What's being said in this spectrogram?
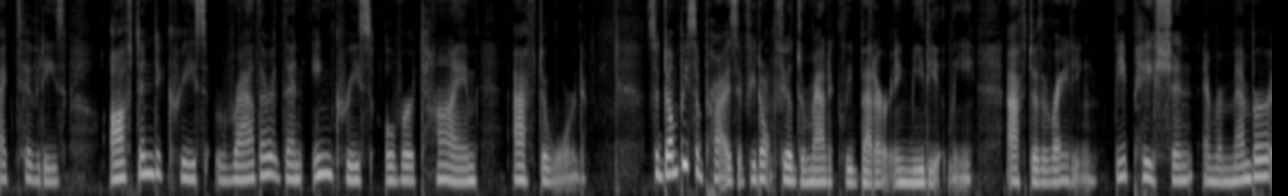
activities often decrease rather than increase over time afterward. So don't be surprised if you don't feel dramatically better immediately after the writing. Be patient and remember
